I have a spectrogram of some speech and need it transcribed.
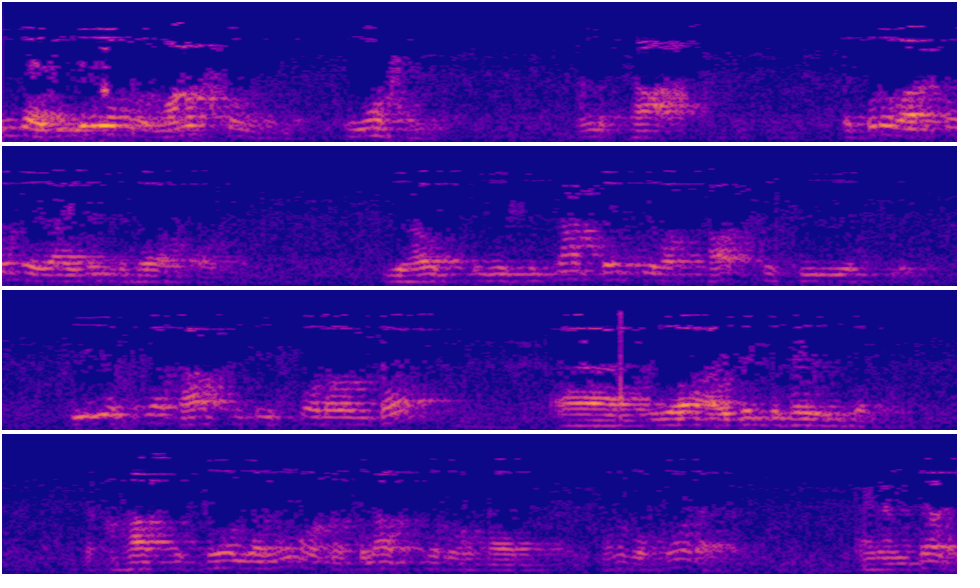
ఇంకా ఇంద్రియం మనస్సు ఉంటుంది. ఇమోషన్ అండ్ థాట్ ఎప్పుడు వారితో ఐడెంటిఫై అవుతారు. You have you should not take your thoughts seriously సీరియస్గా థాట్స్ తీసుకోవడం అంటే యూ ఐడెంటిఫై చేయాలి హాస్పిటల్ అని ఒక ఫిలాసఫర్ ఉంటారు అని గొప్పవాడు ఆయన అంటారు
